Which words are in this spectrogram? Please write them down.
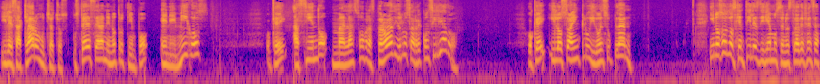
Y les aclaro, muchachos, ustedes eran en otro tiempo enemigos, ¿ok? Haciendo malas obras, pero ahora Dios los ha reconciliado, ¿ok? Y los ha incluido en su plan. Y nosotros los gentiles diríamos en nuestra defensa,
